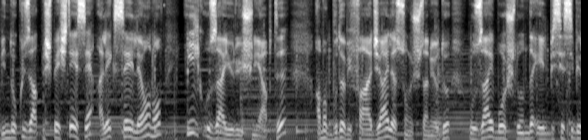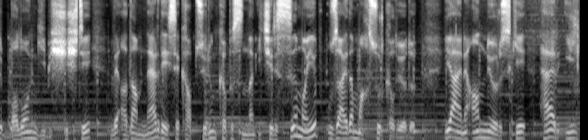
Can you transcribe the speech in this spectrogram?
1965'te ise Alexey Leonov ilk uzay yürüyüşünü yaptı ama bu da bir faciayla sonuçlanıyordu. Uzay boşluğunda elbisesi bir balon gibi şişti ve adam neredeyse kapsülün kapısından içeri sığmayıp uzayda mahsur kalıyordu. Yani anlıyoruz ki her ilk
